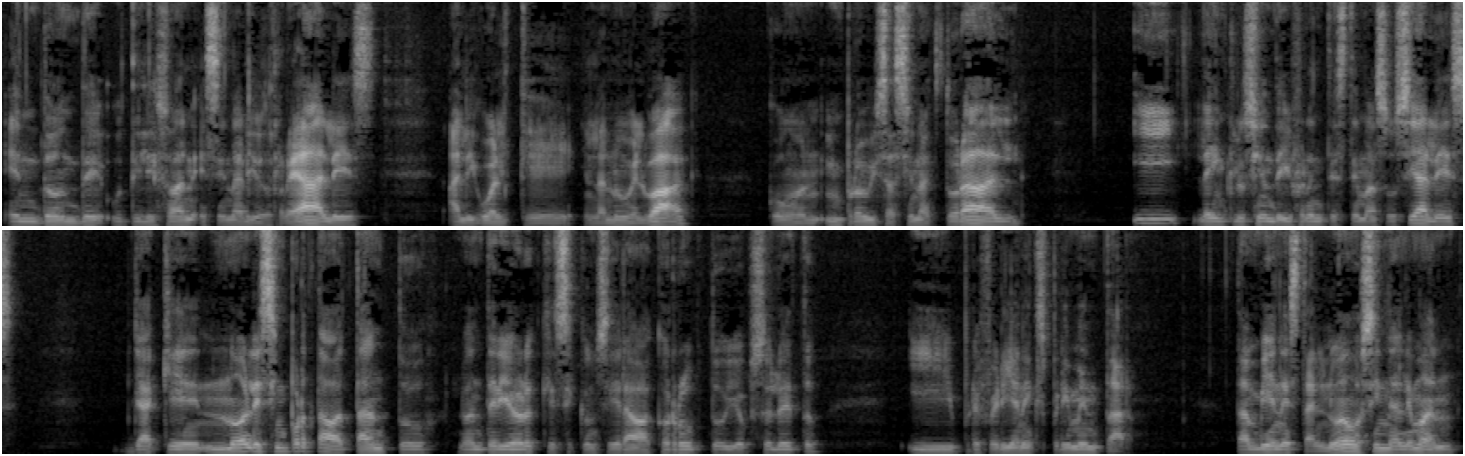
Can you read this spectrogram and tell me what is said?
en donde utilizaban escenarios reales, al igual que en la Nouvelle Vague, con improvisación actoral y la inclusión de diferentes temas sociales ya que no les importaba tanto lo anterior que se consideraba corrupto y obsoleto y preferían experimentar. También está el nuevo cine alemán,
